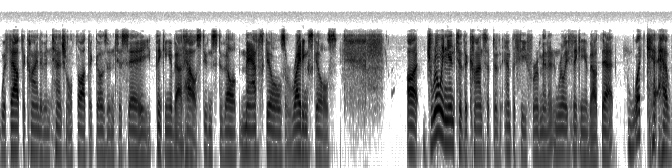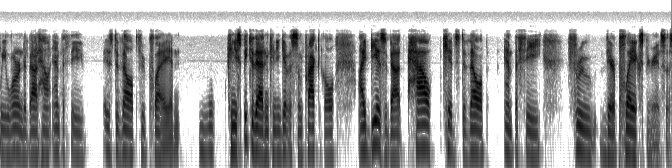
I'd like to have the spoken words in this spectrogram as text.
without the kind of intentional thought that goes into, say, thinking about how students develop math skills or writing skills. Uh, drilling into the concept of empathy for a minute and really thinking about that, what ca- have we learned about how empathy is developed through play? And w- can you speak to that and can you give us some practical ideas about how kids develop empathy through their play experiences?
